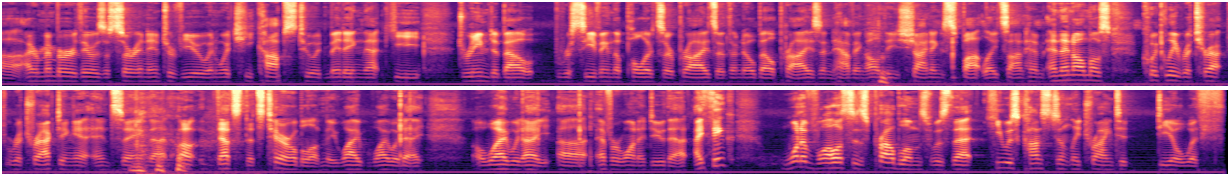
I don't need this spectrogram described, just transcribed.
Uh, I remember there was a certain interview in which he cops to admitting that he dreamed about receiving the Pulitzer Prize or the Nobel Prize and having all these shining spotlights on him, and then almost quickly retract, retracting it and saying that oh, that's that's terrible of me. Why why would I uh, why would I uh, ever want to do that? I think one of Wallace's problems was that he was constantly trying to deal with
